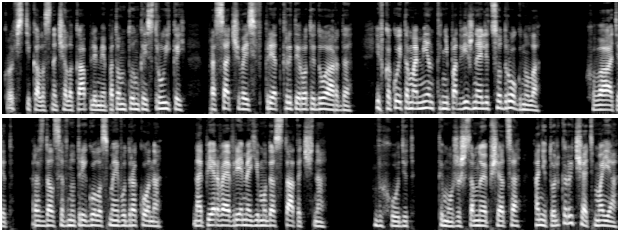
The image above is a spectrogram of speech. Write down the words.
Кровь стекала сначала каплями, потом тонкой струйкой, просачиваясь в приоткрытый рот Эдуарда. И в какой-то момент неподвижное лицо дрогнуло. «Хватит», — раздался внутри голос моего дракона. «На первое время ему достаточно». «Выходит, ты можешь со мной общаться, а не только рычать, моя»,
